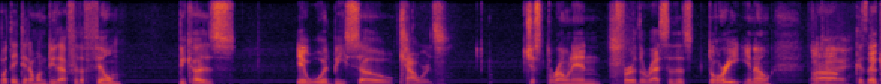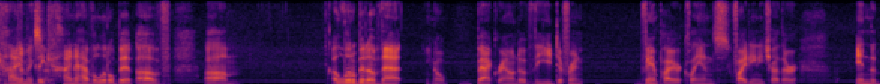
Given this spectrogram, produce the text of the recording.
but they didn't want to do that for the film because it would be so Cowards. Just thrown in for the rest of the story, you know? Okay. Because they That- that kind they kind of have a little bit of, um, a little bit of that, you know, background of the different vampire clans fighting each other in the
